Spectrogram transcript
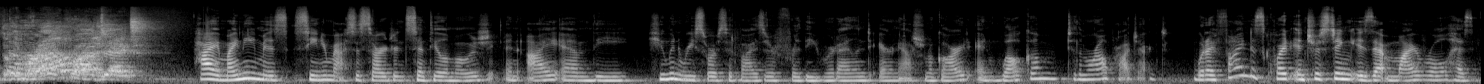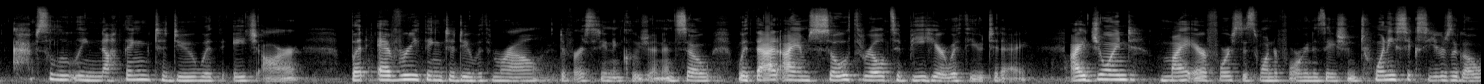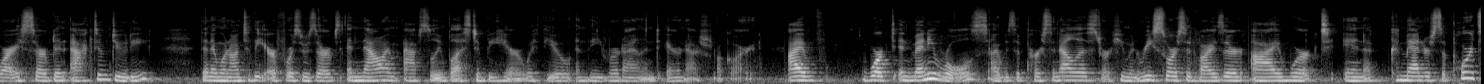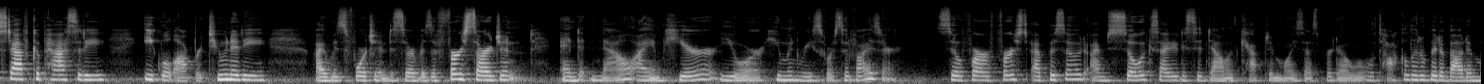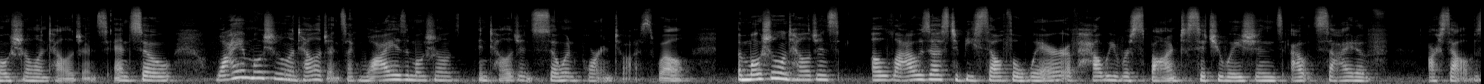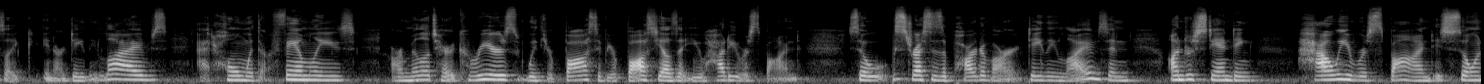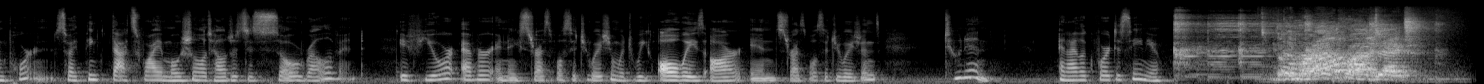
The Morale Project. Hi, my name is Senior Master Sergeant Cynthia Limoges, and I am the Human Resource Advisor for the Rhode Island Air National Guard, and welcome to the Morale Project. What I find is quite interesting is that my role has absolutely nothing to do with HR, but everything to do with morale, diversity, and inclusion. And so, with that, I am so thrilled to be here with you today. I joined my Air Force, this wonderful organization, 26 years ago, where I served in active duty. Then I went on to the Air Force Reserves, and now I'm absolutely blessed to be here with you in the Rhode Island Air National Guard. I've worked in many roles. I was a personnelist or human resource advisor. I worked in a commander support staff capacity, equal opportunity. I was fortunate to serve as a first sergeant, and now I am here, your human resource advisor. So, for our first episode, I'm so excited to sit down with Captain Moises Bordeaux, where we'll talk a little bit about emotional intelligence. And so, why emotional intelligence? Like, why is emotional intelligence so important to us? Well, emotional intelligence allows us to be self aware of how we respond to situations outside of ourselves, like in our daily lives, at home with our families, our military careers, with your boss. If your boss yells at you, how do you respond? So, stress is a part of our daily lives, and understanding how we respond is so important. So, I think that's why emotional intelligence is so relevant. If you're ever in a stressful situation, which we always are in stressful situations, tune in. And I look forward to seeing you. The Morale Project.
